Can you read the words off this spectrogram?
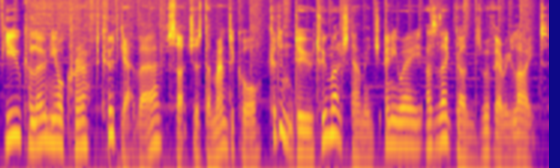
few colonial craft could get there, such as the Manticore, couldn't do too much damage anyway as their guns were very light.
